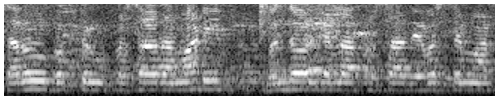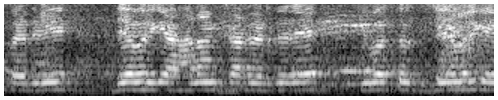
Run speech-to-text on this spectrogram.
ಸರ್ವ ಭಕ್ತರು ಪ್ರಸಾದ ಮಾಡಿ ಬಂದವರಿಗೆಲ್ಲ ಪ್ರಸಾದ ವ್ಯವಸ್ಥೆ ಮಾಡ್ತಾ ಇದ್ದೀವಿ. ದೇವರಿಗೆ ಅಲಂಕಾರ ನಡೆದಿದೆ. ಇವತ್ತು ದೇವರಿಗೆ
